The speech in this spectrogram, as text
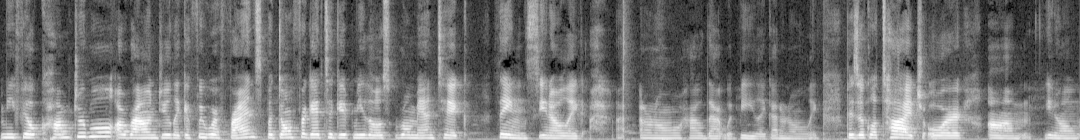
me feel comfortable around you, like if we were friends, but don't forget to give me those romantic things, you know, like, I, I don't know how that would be. Like, I don't know, like physical touch or, um, you know,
